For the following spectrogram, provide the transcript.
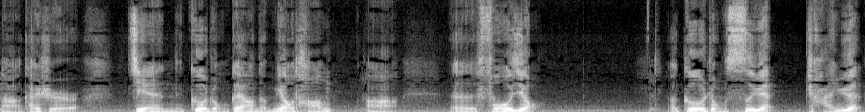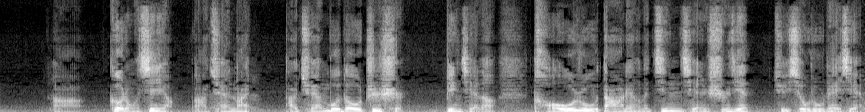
啊，开始建各种各样的庙堂啊，呃，佛教，呃，各种寺院、禅院，啊，各种信仰啊，全来，他全部都支持，并且呢，投入大量的金钱、时间。去修筑这些，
